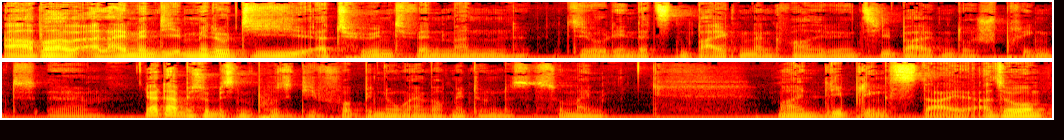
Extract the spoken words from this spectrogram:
Aber allein wenn die Melodie ertönt, wenn man so den letzten Balken dann quasi den Zielbalken durchspringt, äh, ja, da habe ich so ein bisschen positive Verbindung einfach mit und das ist so mein mein Lieblingsstyle. Also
